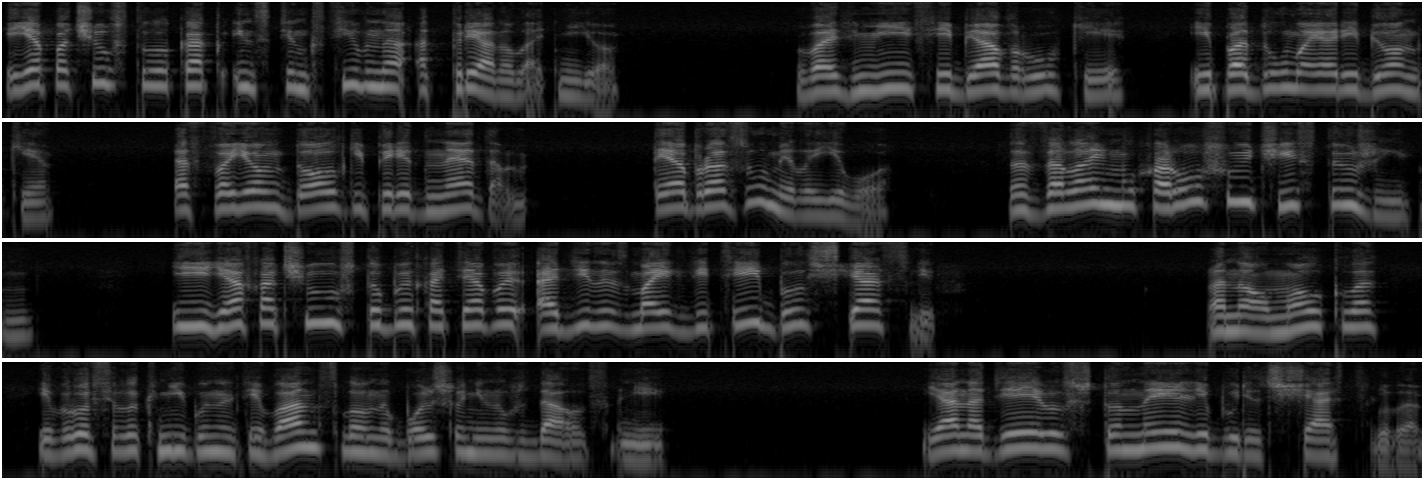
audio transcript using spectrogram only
и я почувствовала, как инстинктивно отпрянула от нее. «Возьми себя в руки и подумай о ребенке, о своем долге перед Недом. Ты образумила его, создала ему хорошую чистую жизнь. И я хочу, чтобы хотя бы один из моих детей был счастлив». Она умолкла и бросила книгу на диван, словно больше не нуждалась в ней. Я надеялась, что Нелли будет счастлива,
